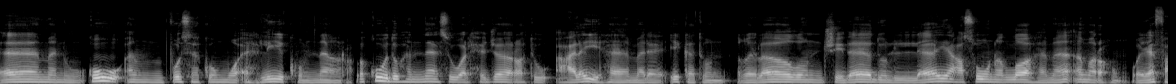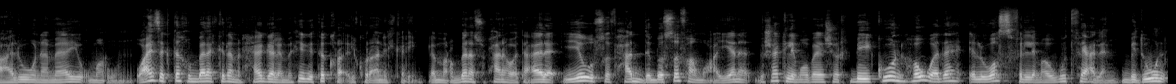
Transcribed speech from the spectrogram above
آمنوا قوا أنفسكم وأهليكم نارا وقودها الناس والحجارة عليها ملائكة غلاظ شداد لا يعصون الله ما أمرهم ويفعلون ما يؤمرون. وعايزك تاخد بالك كده من حاجة لما تيجي تقرأ القرآن الكريم. لما ربنا سبحانه وتعالى يوصف حد حد بصفة معينة بشكل مباشر بيكون هو ده الوصف اللي موجود فعلا بدون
